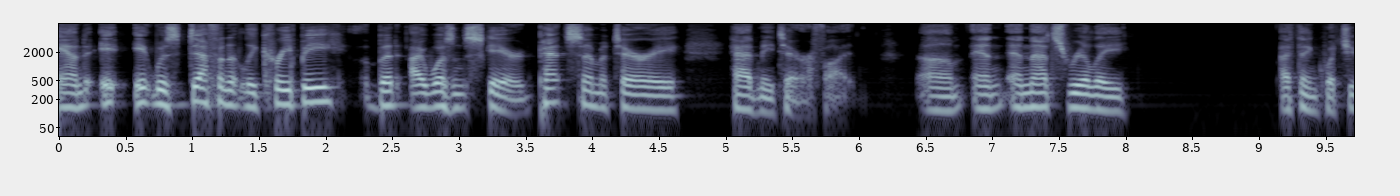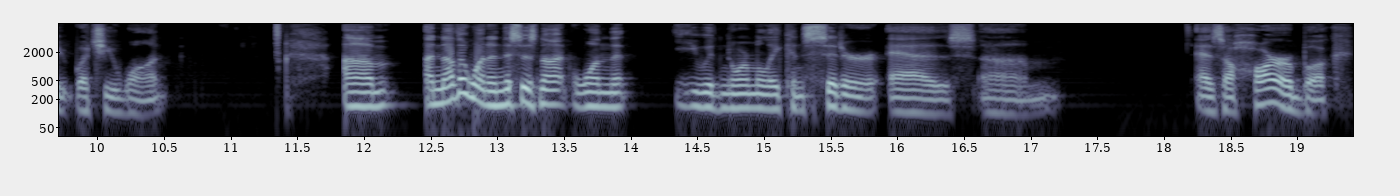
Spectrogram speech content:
and it, it was definitely creepy, but I wasn't scared. Pet Sematary had me terrified, um, and and that's really, I think, what you what you want. Um, another one, and this is not one that you would normally consider as um, as a horror book,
